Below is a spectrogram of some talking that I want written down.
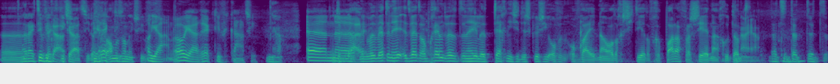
eh, rectificatie. Dat is wat Recti- anders dan excuus. Oh ja, oh ja rectificatie. Ja. En, Het, ja, het werd een, he- het werd, op een gegeven moment werd het een hele technische discussie of, het- of wij het nou hadden geciteerd of geparafraseerd. Nou goed, dat, Nou ja, dat, dat, dat,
